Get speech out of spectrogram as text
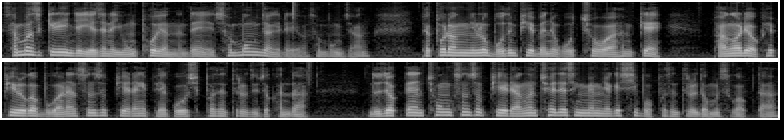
3번 스킬이 이제 예전에 용포였는데 선봉장이래요. 선봉장. 100% 확률로 모든 피해 면역 5초와 함께 방어력, 회피율과 무관한 순수 피해량의 150%를 누적한다. 누적된 총 순수 피해량은 최대 생명력의 15%를 넘을 수가 없다.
